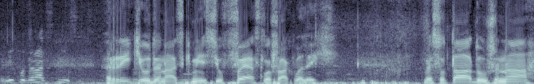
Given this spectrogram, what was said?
Рік 11 місяців. Ріки 11 місяців. Фес лошак великий. Висота, довжина.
